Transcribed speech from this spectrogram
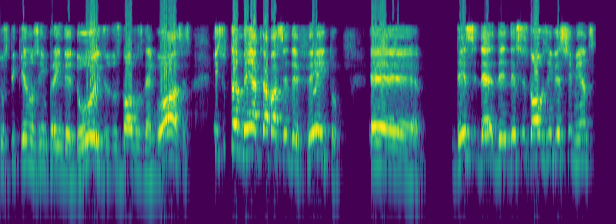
dos pequenos empreendedores e dos novos negócios, isso também acaba sendo efeito é, desse, de- de- desses novos investimentos.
